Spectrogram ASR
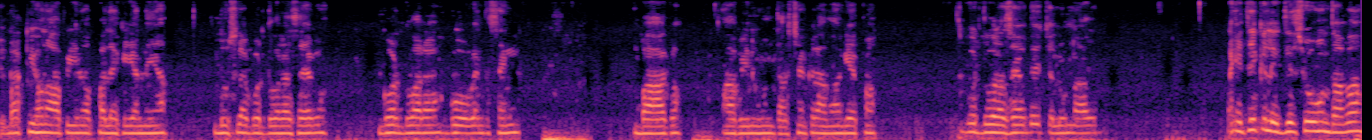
ਤੇ ਬਾਕੀ ਹੁਣ ਆਪ ਜੀ ਨੂੰ ਆਪਾਂ ਲੈ ਕੇ ਜਾਂਦੇ ਆ ਦੂਸਰਾ ਗੁਰਦੁਆਰਾ ਸਾਹਿਬ, ਗੁਰਦੁਆਰਾ ਗੋਬਿੰਦ ਸਿੰਘ ਬਾਗ। ਆਪ ਜੀ ਨੂੰ ਹੁਣ ਦਰਸ਼ਨ ਕਰਾਵਾਂਗੇ ਆਪਾਂ। ਗੁਰਦੁਆਰਾ ਸਾਹਿਬ ਦੇ ਚੱਲੋ ਨਾਲ। ਇੱਥੇ ਇੱਕ ਲੇਜਰ ਸ਼ੋਅ ਹੁੰਦਾ ਵਾ,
